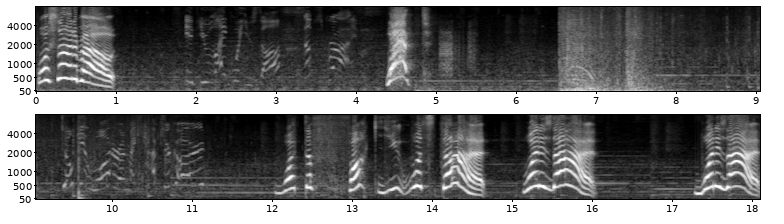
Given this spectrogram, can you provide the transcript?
What's that about? If you like what you saw, subscribe. What? Don't get water on my capture card. What the fuck? You, what's that? What is that? What is that?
